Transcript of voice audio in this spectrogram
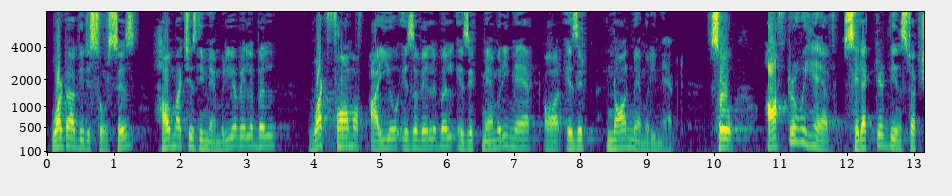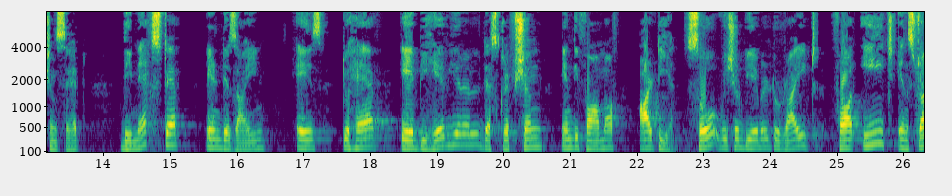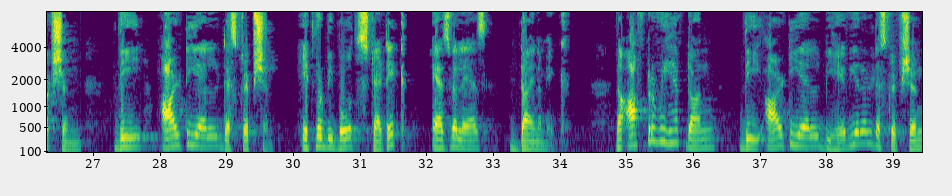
what are the resources, how much is the memory available, what form of IO is available, is it memory mapped or is it non-memory mapped. So after we have selected the instruction set, the next step in design is to have a behavioral description in the form of RTL. So we should be able to write for each instruction the RTL description. It would be both static as well as dynamic. Now after we have done the RTL behavioral description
